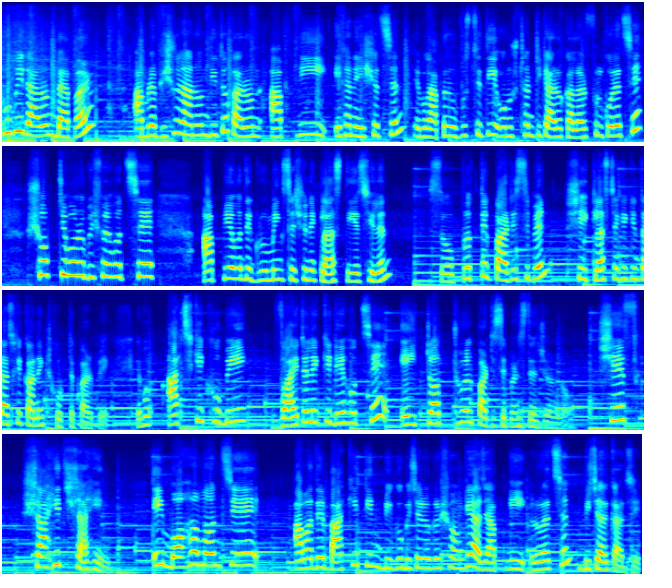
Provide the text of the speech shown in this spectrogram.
খুবই দারুণ ব্যাপার। আমরা ভীষণ আনন্দিত কারণ আপনি এখানে এসেছেন এবং আপনার উপস্থিতি অনুষ্ঠানটিকে আরও কালারফুল করেছে। সবচেয়ে বড় বিষয় হচ্ছে, আপনি আমাদের গ্রুমিং সেশনে ক্লাস নিয়েছিলেন সো প্রত্যেক পার্টিসিপেন্ট সেই ক্লাসটাকে কিন্তু আজকে কানেক্ট করতে পারবে। এবং আজকে খুবই ভাইটাল একটি ডে হচ্ছে এই টপ টুয়েলভ পার্টিসিপেন্টসদের জন্য। শেফ শাহিদ শাহিন এই মহামঞ্চে আমাদের বাকি তিন বিজ্ঞ বিচারকের সঙ্গে আজ আপনি রয়েছেন বিচার কাজে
